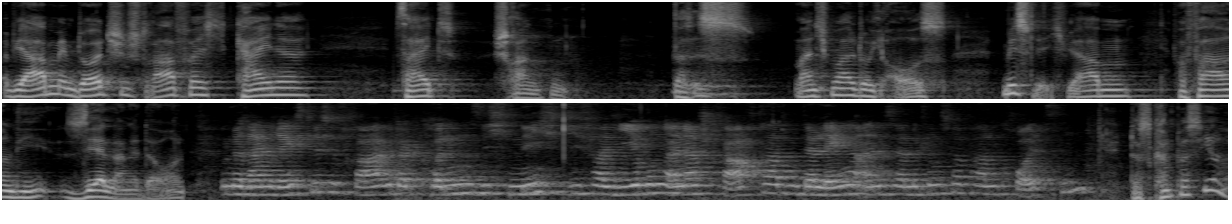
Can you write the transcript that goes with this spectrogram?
Wir haben im deutschen Strafrecht keine Zeitschranken. Das ist manchmal durchaus misslich. Wir haben Verfahren, die sehr lange dauern. Und eine rein rechtliche Frage, da können sich nicht die Verjährung einer Straftat mit der Länge eines Ermittlungsverfahrens kreuzen? Das kann passieren.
